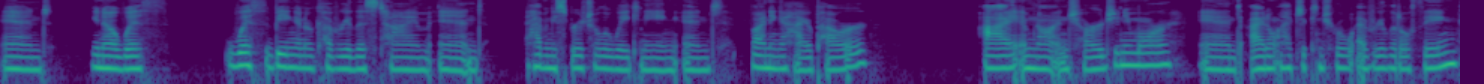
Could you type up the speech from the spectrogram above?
and you know, with with being in recovery this time and having a spiritual awakening and finding a higher power, I am not in charge anymore, and I don't have to control every little thing,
